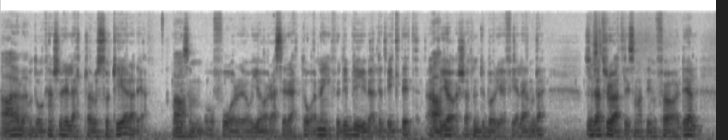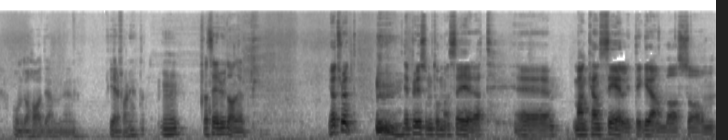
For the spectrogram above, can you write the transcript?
Ja, och då kanske det är lättare att sortera det. Och, ja. liksom, och få det att göras i rätt ordning. För det blir ju väldigt viktigt att ja. det görs, så att du inte börjar i fel ände. Så Just där tror jag att, liksom, att det är en fördel om du har den eh, erfarenheten. Mm. Vad säger du Daniel? Jag tror att det är precis som Thomas säger att eh, man kan se lite grann vad som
